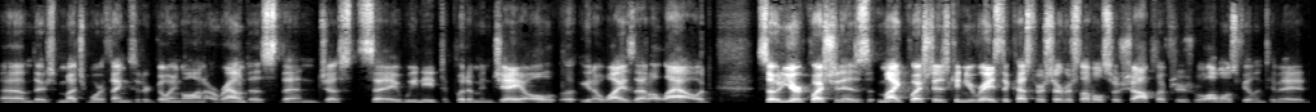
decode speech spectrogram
Um, there's much more things that are going on around us than just say we need to put them in jail. Uh, you know, why is that allowed? So your question is, my question is, can you raise the customer service level so shoplifters will almost feel intimidated?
